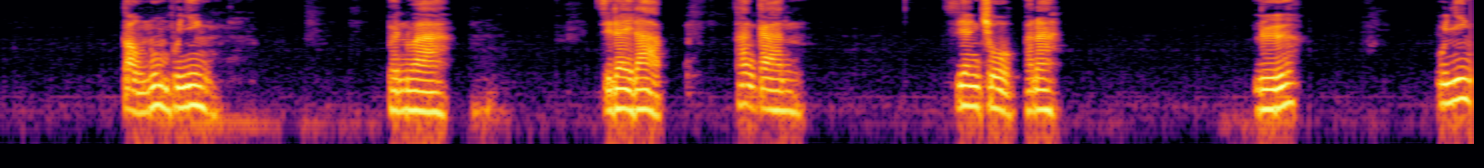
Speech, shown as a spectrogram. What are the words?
ำเต่านุ่มผู้หญิงเพิ่นว่า สิได้ดาบทางการ เสี่ยงโชคพะนะ หรือผู้หญิง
